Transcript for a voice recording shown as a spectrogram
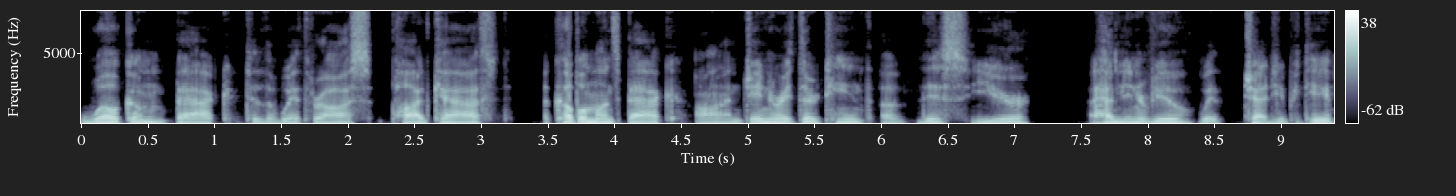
Welcome back to the With Ross podcast. A couple months back on January 13th of this year, I had an interview with ChatGPT.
